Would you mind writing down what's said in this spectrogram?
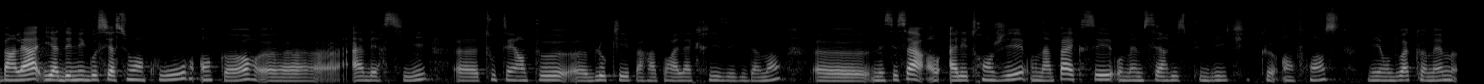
Ben là, il y a des négociations en cours encore euh, à Bercy. Euh, tout est un peu euh, bloqué par rapport à la crise, évidemment. mais c'est ça, à l'étranger, on n'a pas accès aux mêmes services publics qu'en France, mais on doit quand même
